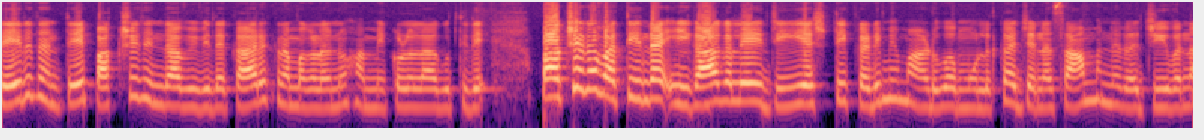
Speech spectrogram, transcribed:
ಸೇರಿದಂತೆ ಪಕ್ಷದಿಂದ ವಿವಿಧ ಕಾರ್ಯಕ್ರಮಗಳನ್ನು ಹಮ್ಮಿಕೊಳ್ಳಲಾಗುತ್ತಿದೆ. ಪಕ್ಷದ ವತಿಯಿಂದ ಈಗಾಗಲೇ ಜಿಎಸ್ಟಿ ಕಡಿಮೆ ಮಾಡುವ ಮೂಲಕ ಜನಸಾಮಾನ್ಯರ ಜೀವನ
